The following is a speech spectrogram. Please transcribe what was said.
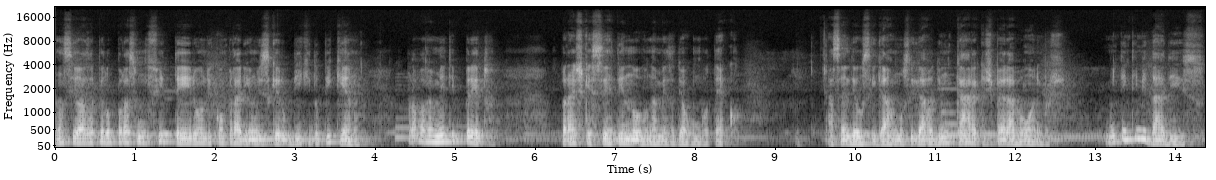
ansiosa pelo próximo fiteiro onde compraria um isqueiro bique do pequeno, provavelmente preto, para esquecer de novo na mesa de algum boteco. Acendeu o cigarro no cigarro de um cara que esperava o ônibus. Muita intimidade isso.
